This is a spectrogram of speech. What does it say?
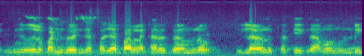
ఎనిమిది రోజుల పాటు నిర్వహించిన ప్రజాపాలన కార్యక్రమంలో జిల్లాలోని ప్రతి గ్రామం నుండి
